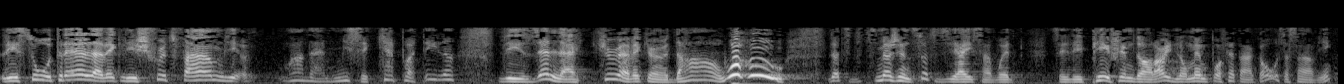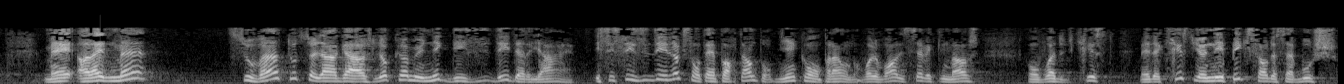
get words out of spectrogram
les sauterelles avec les cheveux de femme. Mon ami, c'est capoté, là. Les ailes, la queue avec un dard. Wouhou! Là, tu t'imagines ça, tu dis, hey, ça va être, c'est les pires films d'horreur, ils l'ont même pas fait encore, ça s'en vient. Mais honnêtement, souvent, tout ce langage-là communique des idées derrière. Et c'est ces idées-là qui sont importantes pour bien comprendre. On va le voir ici avec l'image qu'on voit du Christ. Mais le Christ, il y a une épée qui sort de sa bouche.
